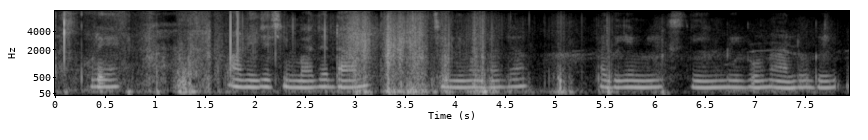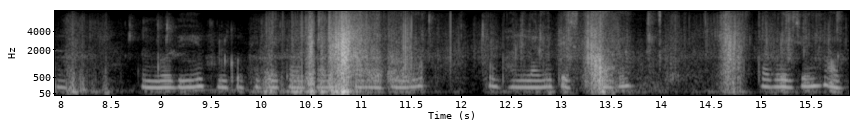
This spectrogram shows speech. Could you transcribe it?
তারপরে আর যে শিম ভাজা ডাল, চিংড়ি মাছ ভাজা এদিকে মিক্স শিম বেগুন, আলু, বেগুন, কুমড়ো দিয়ে ফুলকপি দিয়ে তরকারি দিয়ে। খুব ভালো লাগে টেস্টি লাগে। তারপরে যে অল্প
